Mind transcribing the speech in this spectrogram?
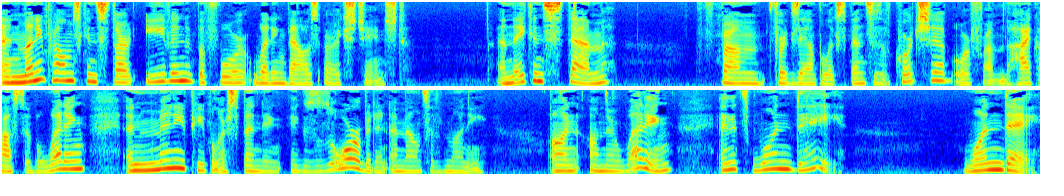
And money problems can start even before wedding vows are exchanged. And they can stem from, for example, expenses of courtship or from the high cost of a wedding. And many people are spending exorbitant amounts of money on, on their wedding and it's one day. One day.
